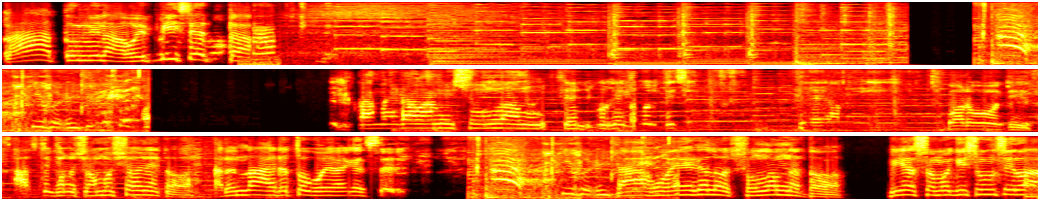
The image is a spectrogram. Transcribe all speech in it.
না তুমি না ওই পিসেরটা। ম্যাডাম আমি শুনলাম ফেসবুকে করতেছে আজকে কোনো সমস্যা হয়নি তো? আরে না এটা তো হয়ে গেছে। তা হয়ে গেল শুনলাম না তো। বিয়ের সময় কি শুনছিলাম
